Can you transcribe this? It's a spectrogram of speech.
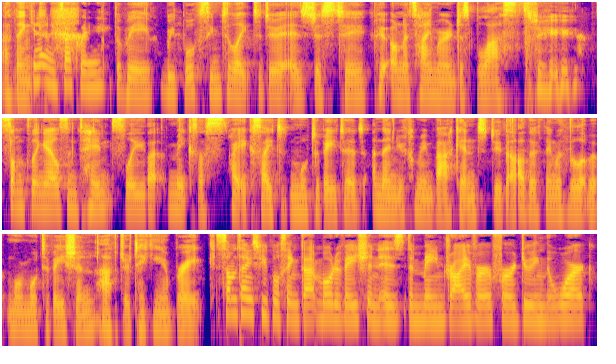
I think yeah, exactly. the way we both seem to like to do it is just to put on a timer and just blast through something else intensely that makes us quite excited and motivated. And then you're coming back in to do the other thing with a little bit more motivation after taking a break. Sometimes people think that motivation is the main driver for doing the work,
